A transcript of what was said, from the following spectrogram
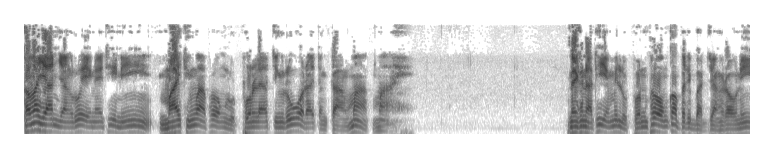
คำว่าญาณอย่างรู้เองในที่นี้ หมายถึงว่าพระองค์หลุดพ้นแล้วจึงรู้อะไรต่างๆมากมาย ในขณะที่ยังไม่หลุดพ้นพระองค์ก็ปฏิบัติอย่างเรานี้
